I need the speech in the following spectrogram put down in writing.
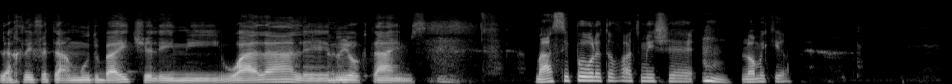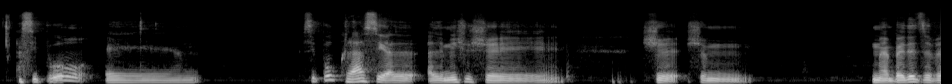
להחליף את העמוד בית שלי מוואלה לניו יורק טיימס. מה הסיפור לטובת מי שלא מכיר? הסיפור, אה, סיפור קלאסי על, על מישהו ש, ש, שמאבד את זה ו,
